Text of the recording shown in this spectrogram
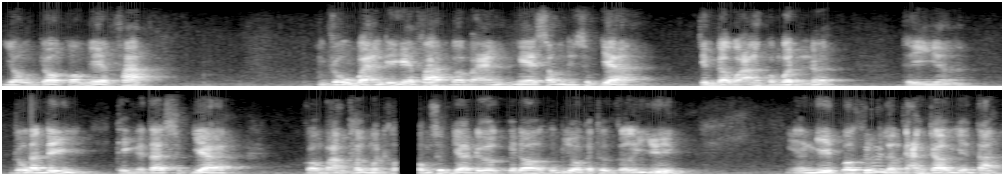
dầu cho có nghe pháp, rủ bạn đi nghe pháp và bạn nghe xong đi xuất gia, chứng đạo quả của mình đó thì à, rủ ta đi thì người ta xuất gia. Còn bản thân mình không xuất gia được, cái đó cũng do cái thường cận duyên. Nghiệp quá khứ làm cản trở với người ta.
